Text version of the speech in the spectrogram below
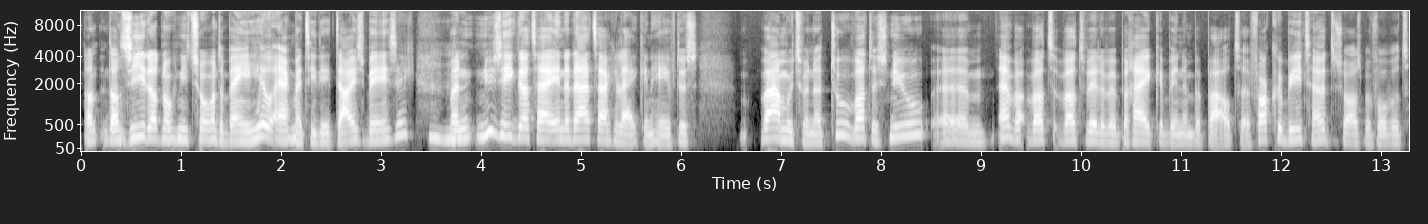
dan, dan zie je dat nog niet zo, want dan ben je heel erg met die details bezig. Mhm. Maar nu zie ik dat hij inderdaad daar gelijk in heeft. Dus waar moeten we naartoe? Wat is nieuw? Ehm, wat, wat willen we bereiken binnen een bepaald eh, vakgebied? Hè? Zoals bijvoorbeeld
